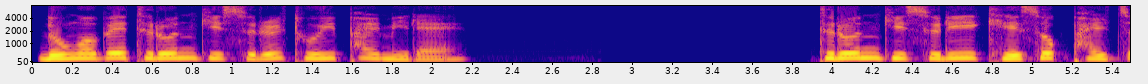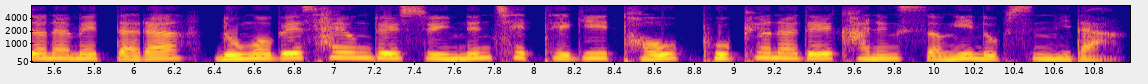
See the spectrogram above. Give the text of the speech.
농업에 드론 기술을 도입할 미래 드론 기술이 계속 발전함에 따라 농업에 사용될 수 있는 채택이 더욱 보편화될 가능성이 높습니다.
